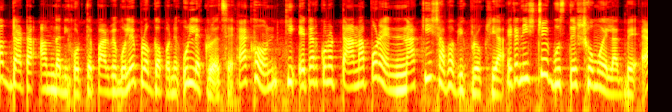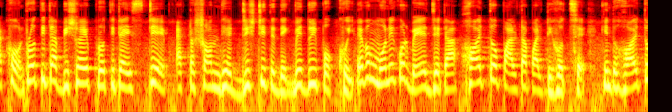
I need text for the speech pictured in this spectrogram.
ডাটা আমদানি করতে পারবে বলে প্রজ্ঞাপনে উল্লেখ রয়েছে। এখন কি এটার কোনো টানা পড়ে নাকি স্বাভাবিক প্রক্রিয়া? এটা নিশ্চয়ই বুঝতে সময় লাগবে। এখন প্রতিটা বিষয়ে প্রতিটা স্টেপ একটা সন্দেহের দৃষ্টিতে দেখবে দুই পক্ষই এবং মনে করবে যেটা হয়তো পাল্টাপাল্টি হচ্ছে। কিন্তু হয়তো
